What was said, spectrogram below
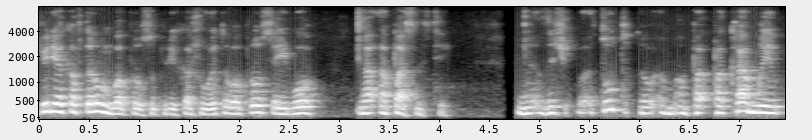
Теперь я ко второму вопросу перехожу. Это вопрос о его опасности. Значит, тут пока мы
